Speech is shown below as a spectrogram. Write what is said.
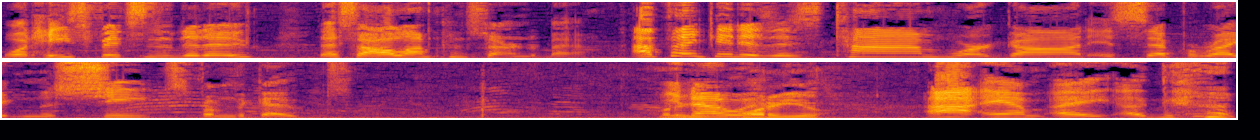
what He's fixing to do. That's all I'm concerned about. I think it is a time where God is separating the sheep from the goats. What you know, What are you? I am a, a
